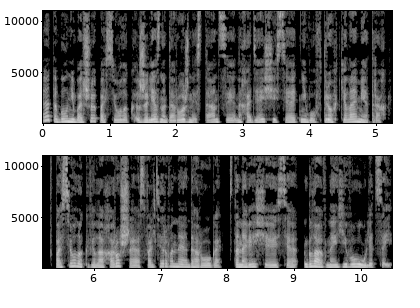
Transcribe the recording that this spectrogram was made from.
Это был небольшой поселок железнодорожной станцией, находящейся от него в трех километрах. В поселок вела хорошая асфальтированная дорога, становящаяся главной его улицей.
